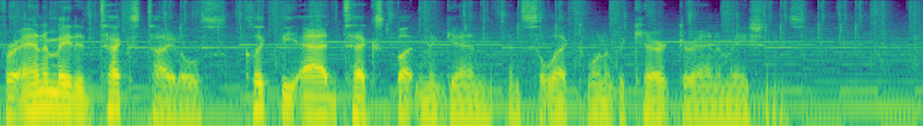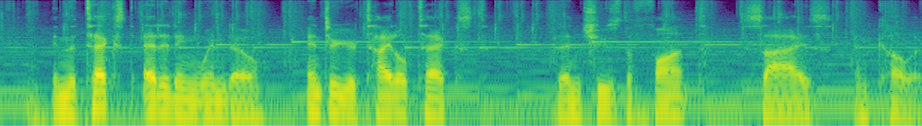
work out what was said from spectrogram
For animated text titles, click the Add Text button again and select one of the character animations. In the text editing window, enter your title text, then choose the font, size, and color.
